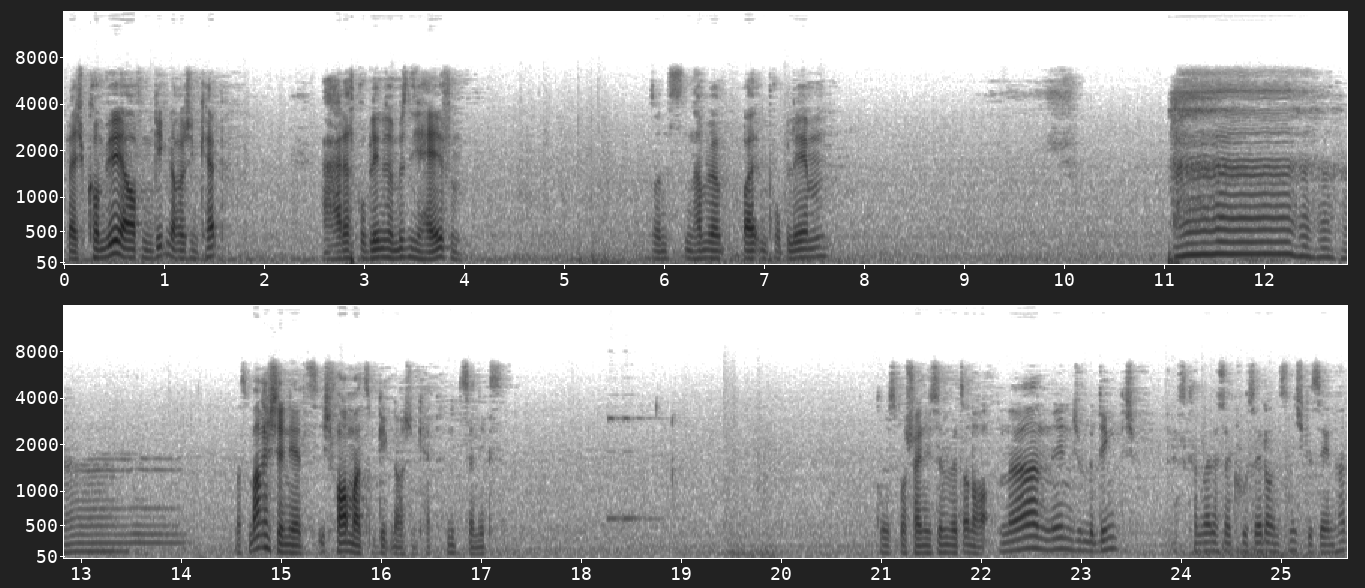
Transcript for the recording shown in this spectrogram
Vielleicht kommen wir ja auf den gegnerischen Cap. Ah, das Problem ist, wir müssen hier helfen. Ansonsten haben wir bald ein Problem. Was mache ich denn jetzt? Ich fahre mal zum gegnerischen Cap. Nützt ja nichts. Das ist wahrscheinlich sind wir jetzt auch noch... Na, nee, nicht unbedingt. Es kann sein, dass der Crusader uns nicht gesehen hat.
